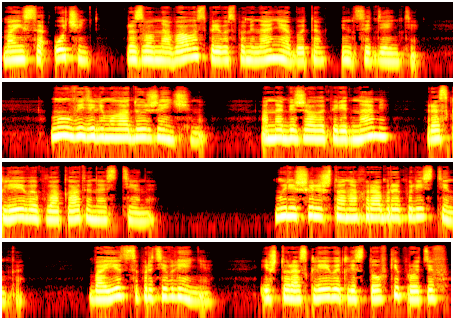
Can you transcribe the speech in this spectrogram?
Маиса очень разволновалась при воспоминании об этом инциденте. Мы увидели молодую женщину. Она бежала перед нами, расклеивая плакаты на стены. Мы решили, что она храбрая палестинка, боец сопротивления, и что расклеивает листовки против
